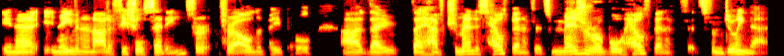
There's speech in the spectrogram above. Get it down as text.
in a in even an artificial setting for for older people uh, they they have tremendous health benefits, measurable health benefits from doing that.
